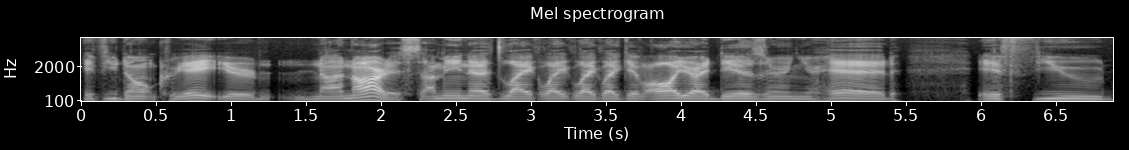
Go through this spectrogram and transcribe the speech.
If you don't create, you're not an artist. I mean, like like like like if all your ideas are in your head, if you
